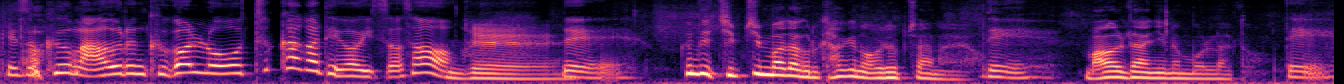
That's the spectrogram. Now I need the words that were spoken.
그래서 그 마을은 그걸로 특화가 되어 있어서 예. 네. 근데 집집마다 그렇게 하기는 어렵잖아요. 네. 마을 단위는 몰라도. 네.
